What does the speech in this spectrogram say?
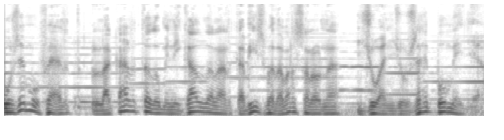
Us hem ofert la carta dominical de l'arcabisbe de Barcelona, Joan Josep Omella.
